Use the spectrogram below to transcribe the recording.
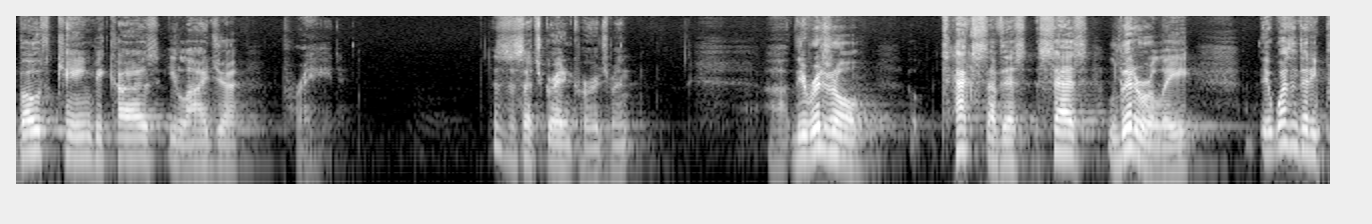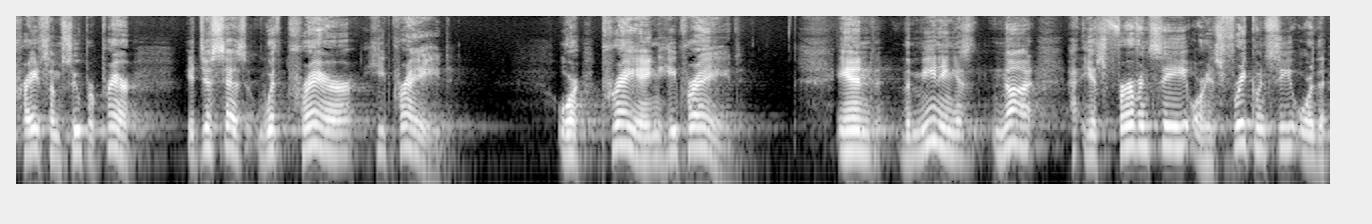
both came because Elijah prayed. This is such great encouragement. Uh, the original text of this says literally, it wasn't that he prayed some super prayer, it just says, with prayer, he prayed. Or praying, he prayed. And the meaning is not his fervency or his frequency or the,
